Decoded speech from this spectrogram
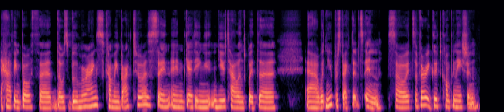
having both uh, those boomerangs coming back to us and, and getting new talent with uh, uh, with new perspectives in. So it's a very good combination.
